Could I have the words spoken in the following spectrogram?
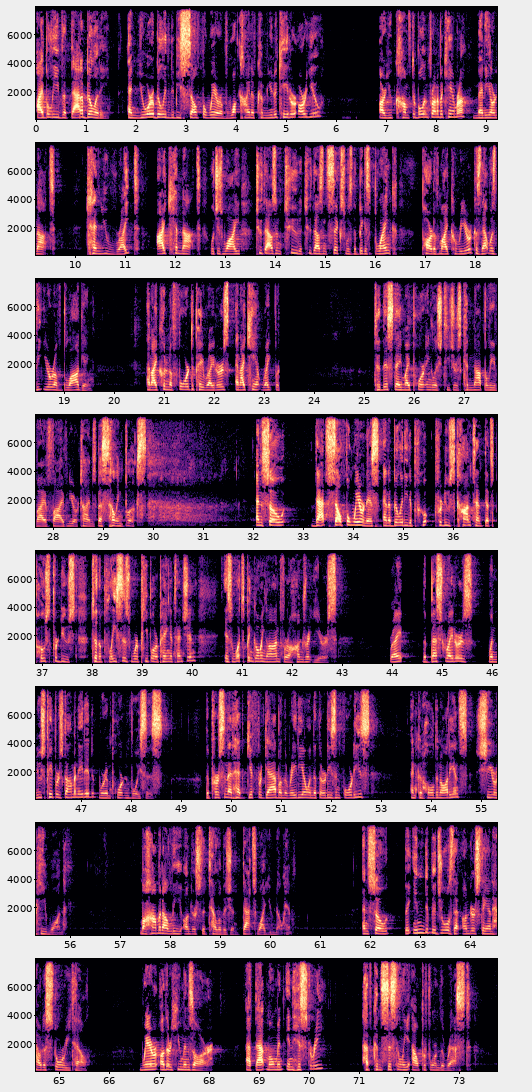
I believe that that ability and your ability to be self aware of what kind of communicator are you? Are you comfortable in front of a camera? Many are not. Can you write? I cannot, which is why 2002 to 2006 was the biggest blank part of my career because that was the era of blogging. And I couldn't afford to pay writers, and I can't write for. To this day, my poor English teachers cannot believe I have five New York Times best-selling books. And so that self awareness and ability to p- produce content that's post produced to the places where people are paying attention is what's been going on for a hundred years, right? The best writers, when newspapers dominated, were important voices. The person that had gift for gab on the radio in the 30s and 40s and could hold an audience, she or he won. Muhammad Ali understood television. That's why you know him. And so the individuals that understand how to storytell, where other humans are at that moment in history, have consistently outperformed the rest.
